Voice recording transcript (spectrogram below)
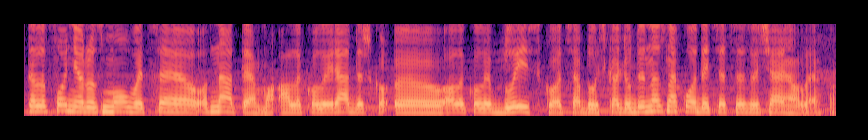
Телефонні розмови це одна тема, але коли рядишко, е, але коли близько ця близька людина знаходиться, це звичайно легко.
